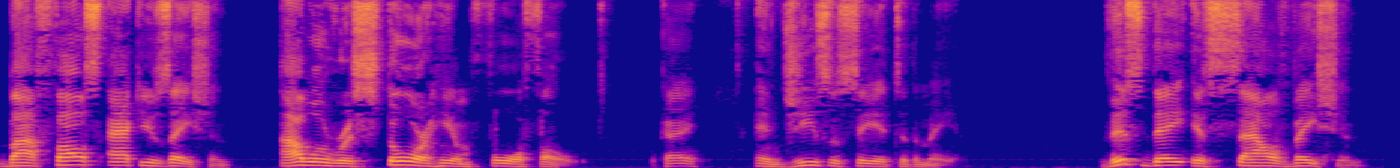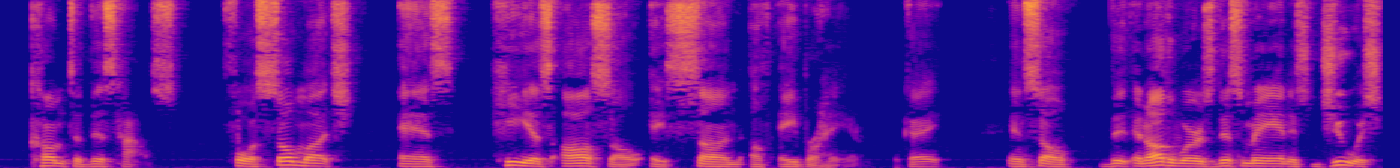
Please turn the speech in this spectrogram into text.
by false accusation, I will restore him fourfold. Okay. And Jesus said to the man, This day is salvation come to this house, for so much as he is also a son of Abraham. Okay. And so, the, in other words, this man is Jewish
